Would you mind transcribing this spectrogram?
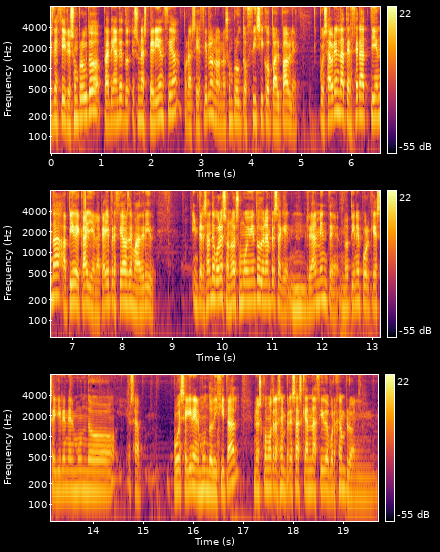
Es decir, es un producto, prácticamente es una experiencia, por así decirlo, no, no es un producto físico palpable pues abren la tercera tienda a pie de calle, en la calle Preciados de Madrid. Interesante por eso, ¿no? Es un movimiento de una empresa que realmente no tiene por qué seguir en el mundo, o sea, puede seguir en el mundo digital. No es como otras empresas que han nacido, por ejemplo, en,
